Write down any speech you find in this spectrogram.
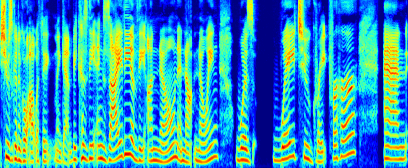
she was going to go out with him again because the anxiety of the unknown and not knowing was way too great for her. And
